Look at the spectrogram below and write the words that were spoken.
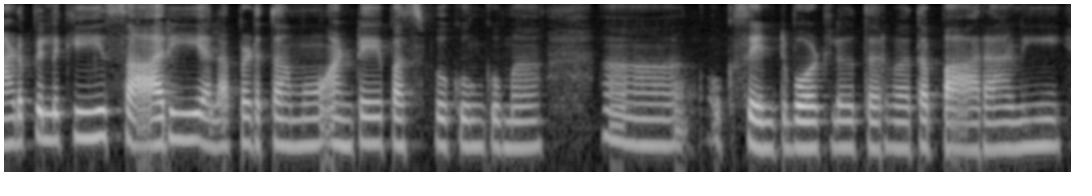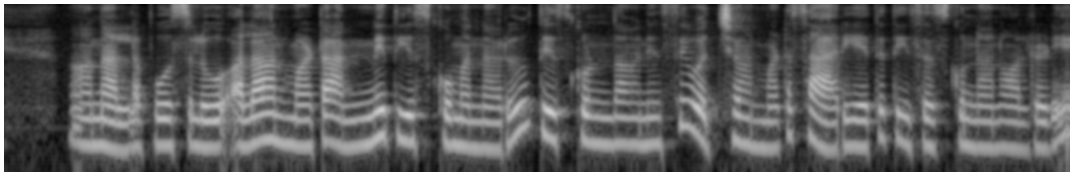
ఆడపిల్లకి సారీ ఎలా పెడతాము? అంటే పసుపు కుంకుమ ఒక సెంట్ బాటిల్ తర్వాత పారాణి నల్లపూసలు అలా అన్నమాట అన్నీ తీసుకోమన్నారు. తీసుకుందాం అనేసి వచ్చామన్నమాట. శారీ అయితే తీసేసుకున్నాను ఆల్రెడీ.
